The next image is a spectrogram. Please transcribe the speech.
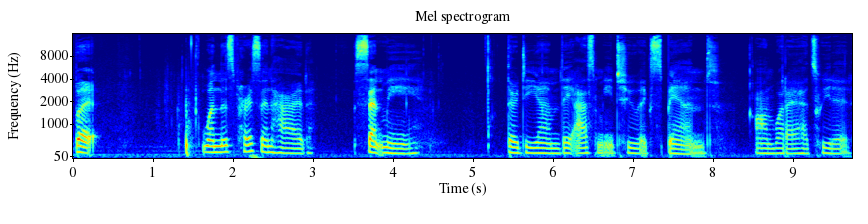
But when this person had sent me their DM, they asked me to expand on what I had tweeted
